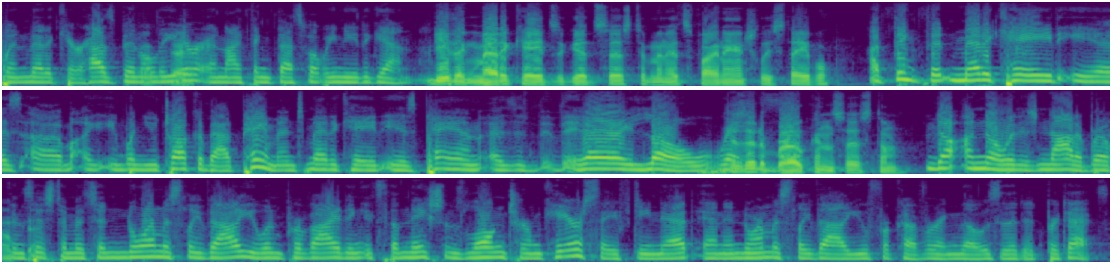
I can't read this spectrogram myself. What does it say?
when Medicare has been a Okay. leader, and I think that's what we need again. Do you think Medicaid's a good system and it's financially stable? I think that Medicaid is, um, when you talk about payment, Medicaid is paying a very low. Is it a broken system? No, uh, no, it is not a broken Okay. system. It's enormously value in providing, it's the nation's long-term care safety net and enormously value for covering those that it protects.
